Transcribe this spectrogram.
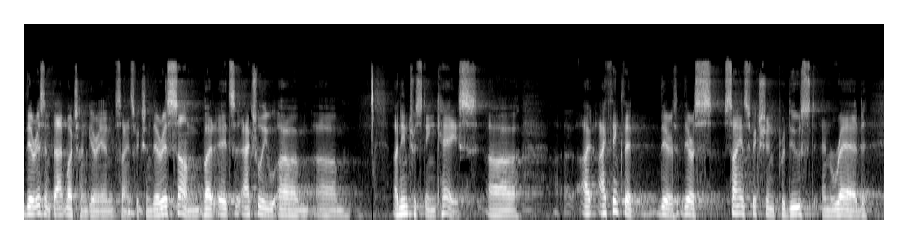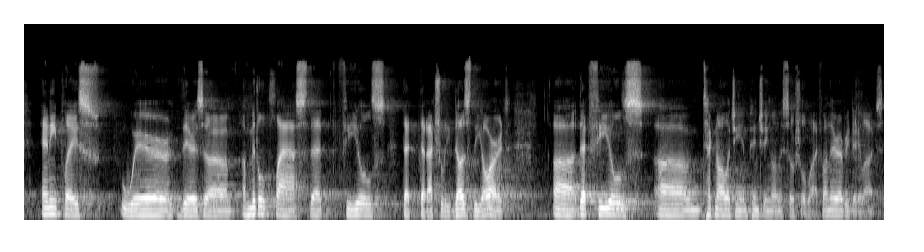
there isn't that much Hungarian science fiction. There is some, but it's actually um, um, an interesting case. Uh, I, I think that there's, there's science fiction produced and read any place where there's a, a middle class that feels, that, that actually does the art, uh, that feels um, technology impinging on their social life, on their everyday lives.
